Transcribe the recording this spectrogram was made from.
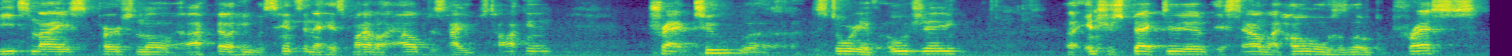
beats nice, personal, and I felt he was hinting at his final album, just how he was talking. Track two, uh, the story of OJ, uh, introspective. It sounded like Hov was a little depressed.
